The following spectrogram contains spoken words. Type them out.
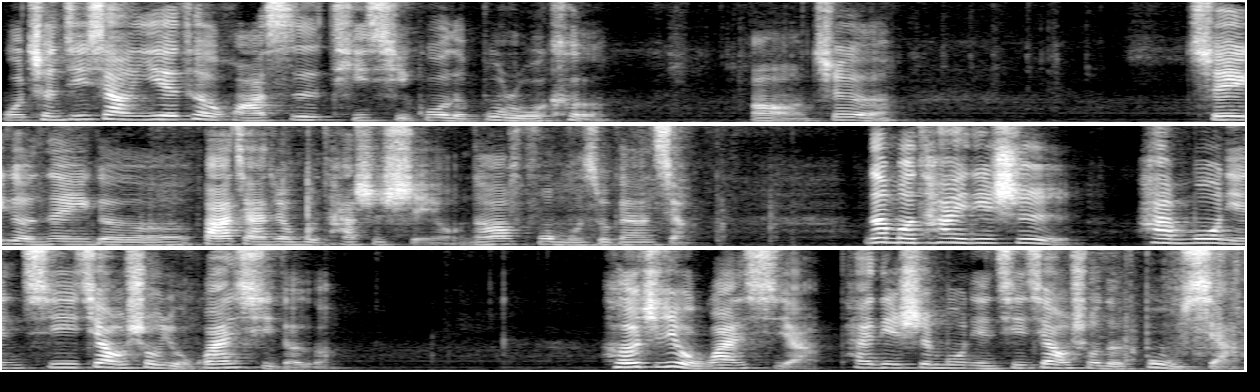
我曾经向耶特华斯提起过的布罗克。哦，这个这个那个巴加就问他是谁哦，然后福尔摩斯就跟他讲，那么他一定是和莫年基教授有关系的了。何止有关系啊？他一定是莫连基教授的部下。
